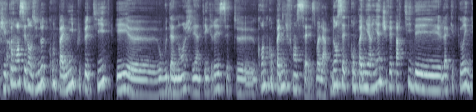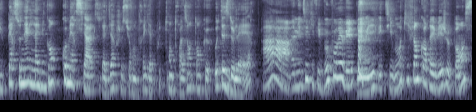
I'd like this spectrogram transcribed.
j'ai commencé dans une autre compagnie plus petite et euh, au bout d'un an, j'ai intégré cette euh, grande compagnie française. Voilà. Dans cette compagnie aérienne, je fais partie de la catégorie du personnel navigant commercial, c'est-à-dire que je suis rentrée il y a plus de 33 ans en tant que hôtesse de l'air. Ah, un métier qui fait beaucoup rêver. oui, effectivement, qui fait encore rêver, je pense.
